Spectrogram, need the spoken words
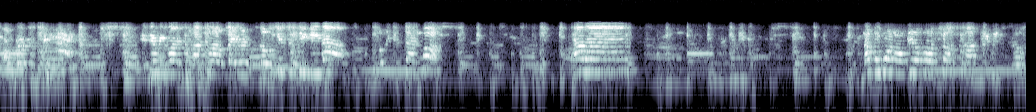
on Bourbon Street. And then we going to my club later. So get the CD now so we can start more. Hello. Number one on Billboard charts about three weeks ago.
